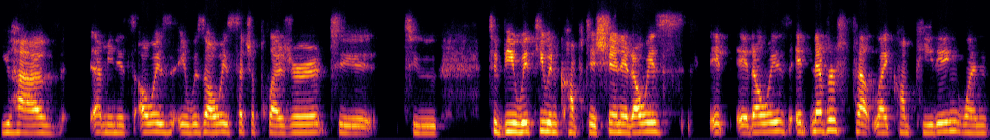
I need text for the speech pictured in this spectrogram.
You have I mean, it's always it was always such a pleasure to to to be with you in competition. It always it it always it never felt like competing when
